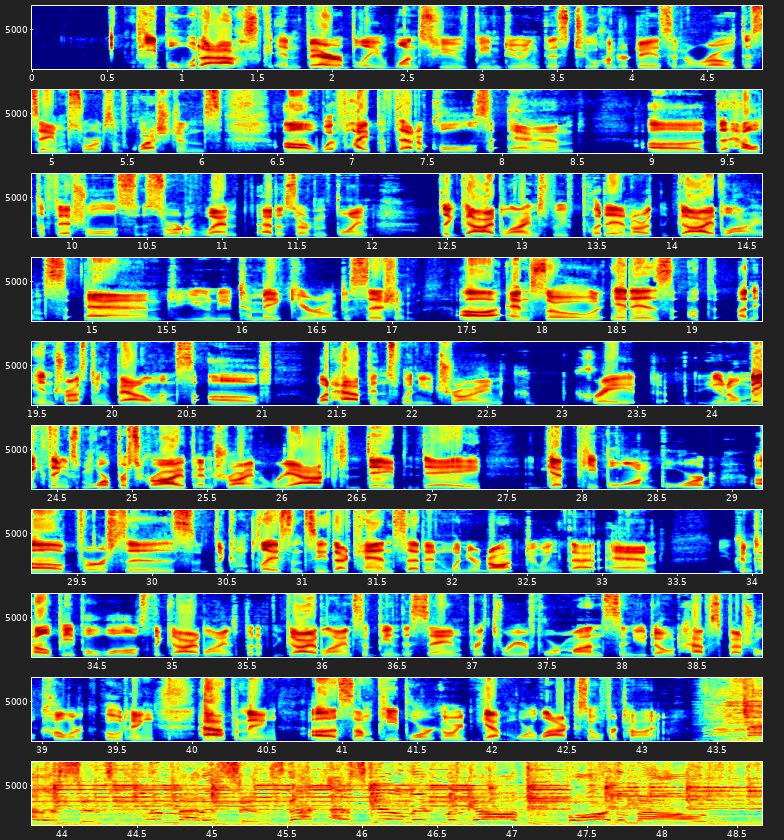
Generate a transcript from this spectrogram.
people would ask invariably once you've been doing this 200 days in a row the same sorts of questions uh, with hypotheticals and uh, the health officials sort of went at a certain point the guidelines we've put in are the guidelines and you need to make your own decision uh, and so it is a, an interesting balance of what happens when you try and create you know make things more prescribed and try and react day to day and get people on board uh, versus the complacency that can set in when you're not doing that. And you can tell people, well, it's the guidelines, but if the guidelines have been the same for three or four months and you don't have special color coding happening, uh, some people are going to get more lax over time. The medicines, the medicines that escalate macabre for the mouth.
